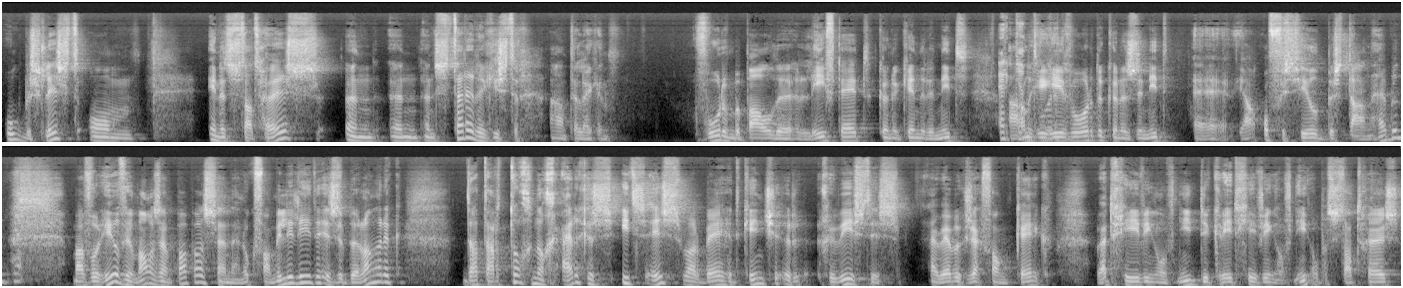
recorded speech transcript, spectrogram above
ook beslist om in het stadhuis een, een, een sterrenregister aan te leggen. Voor een bepaalde leeftijd kunnen kinderen niet Erkend aangegeven worden. kunnen ze niet eh, ja, officieel bestaan hebben. Maar voor heel veel mama's en papa's en, en ook familieleden is het belangrijk dat daar toch nog ergens iets is waarbij het kindje er geweest is. En we hebben gezegd van, kijk, wetgeving of niet, decreetgeving of niet, op het stadhuis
